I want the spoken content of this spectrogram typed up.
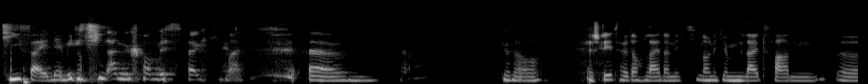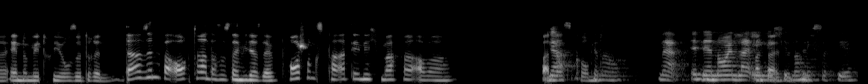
tiefer in der Medizin angekommen ist, sage ich mal. Ähm, ja. Genau. Es steht halt auch leider nicht, noch nicht im Leitfaden äh, Endometriose drin. Da sind wir auch dran. Das ist dann wieder der Forschungspart, den ich mache, aber wann ja, das kommt. Genau. Ja, in der neuen Leitlinie steht noch nicht so viel.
